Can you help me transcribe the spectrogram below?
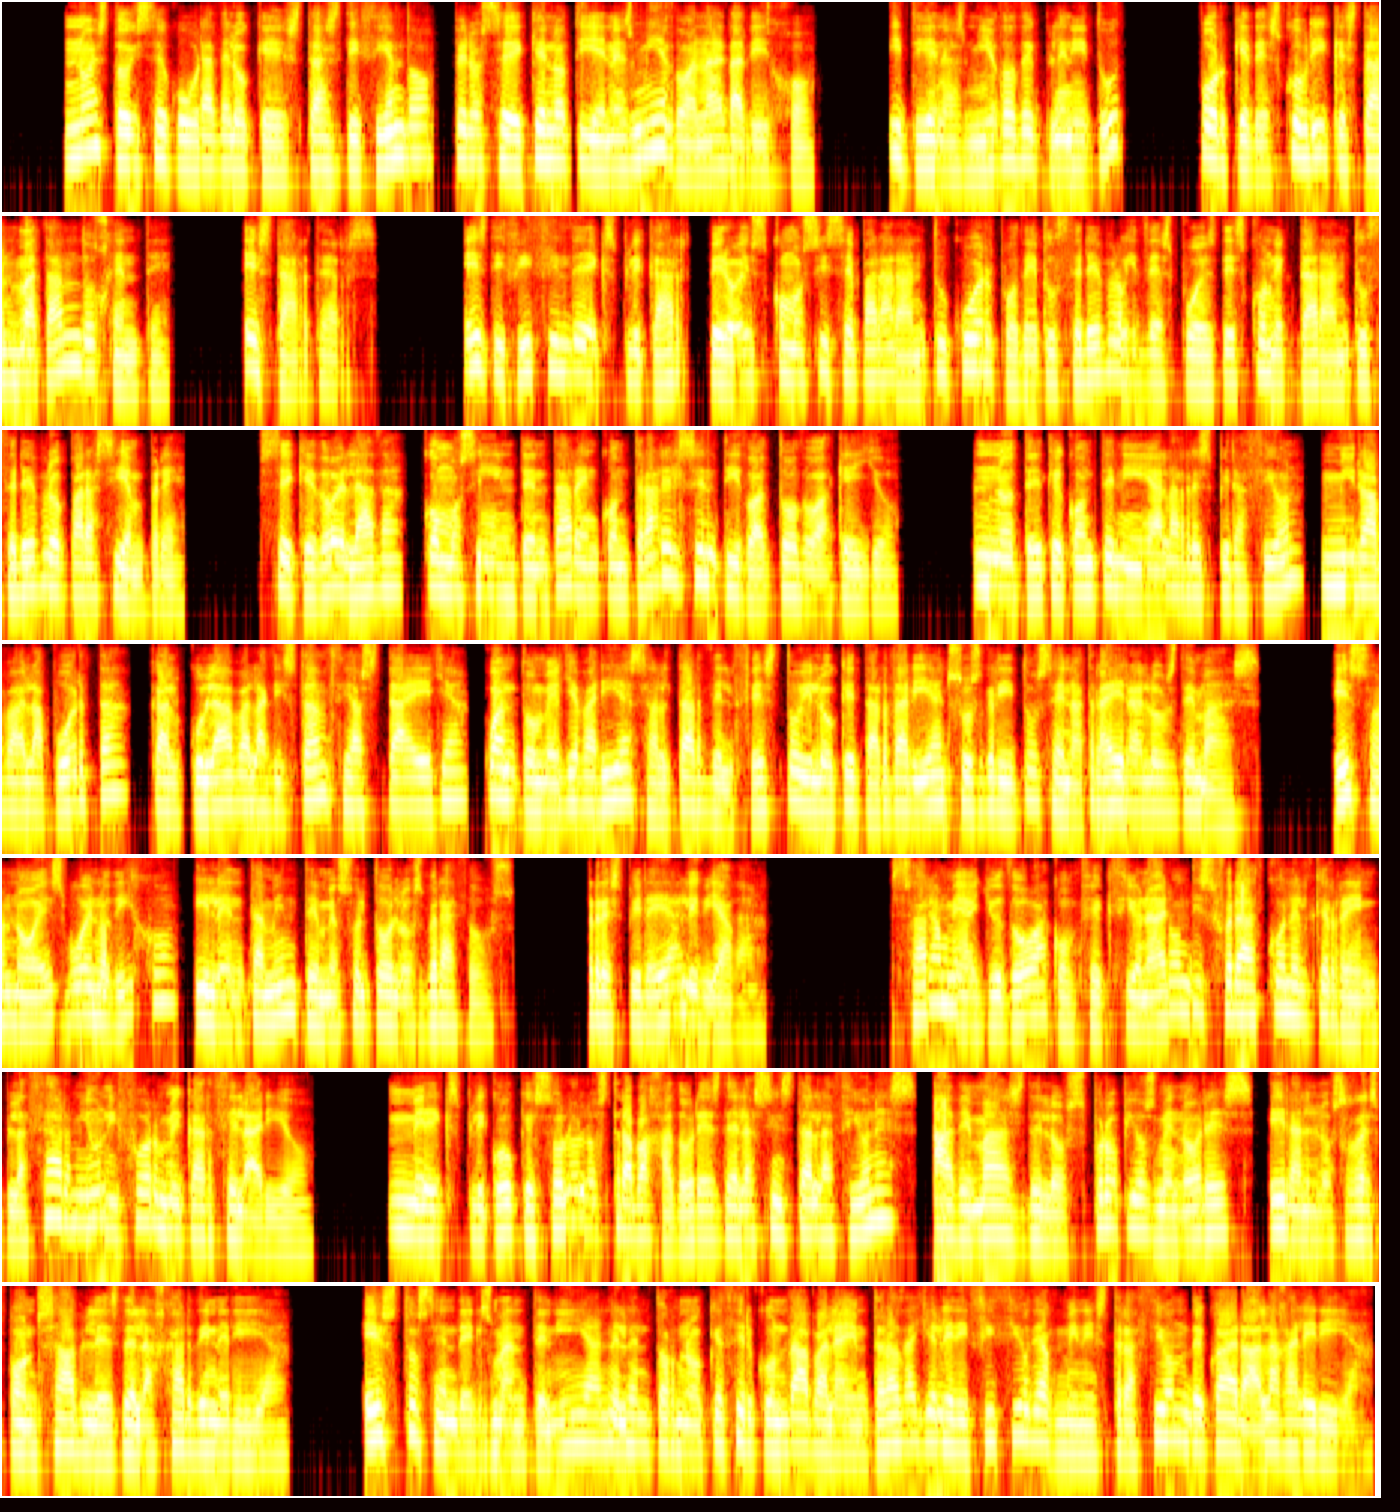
No estoy segura de lo que estás diciendo, pero sé que no tienes miedo a nada, dijo. ¿Y tienes miedo de plenitud? Porque descubrí que están matando gente. Starters. Es difícil de explicar, pero es como si separaran tu cuerpo de tu cerebro y después desconectaran tu cerebro para siempre. Se quedó helada, como si intentara encontrar el sentido a todo aquello. Noté que contenía la respiración, miraba a la puerta, calculaba la distancia hasta ella, cuánto me llevaría saltar del cesto y lo que tardaría en sus gritos en atraer a los demás. Eso no es bueno, dijo, y lentamente me soltó los brazos. Respiré aliviada. Sara me ayudó a confeccionar un disfraz con el que reemplazar mi uniforme carcelario. Me explicó que solo los trabajadores de las instalaciones, además de los propios menores, eran los responsables de la jardinería. Estos endels mantenían el entorno que circundaba la entrada y el edificio de administración de cara a la galería.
